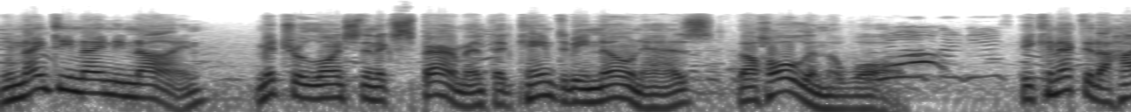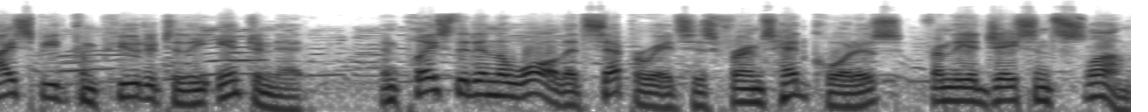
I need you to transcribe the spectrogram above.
In 1999, Mitra launched an experiment that came to be known as the hole in the wall. He connected a high-speed computer to the internet and placed it in the wall that separates his firm's headquarters from the adjacent slum.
